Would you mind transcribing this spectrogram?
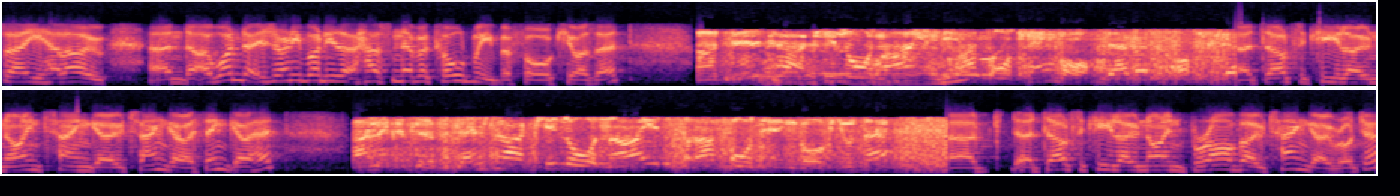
say hello. And uh, I wonder, is there anybody that has never called me before, QRZ? Uh, Delta Kilo 9, Bravo Tango. 7, Uh, Delta Kilo 9 Tango Tango, I think. Go ahead. uh, negative. Delta Kilo 9, Bravo Tango. View that? Uh, uh, Delta Kilo 9 Bravo Tango, Roger.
